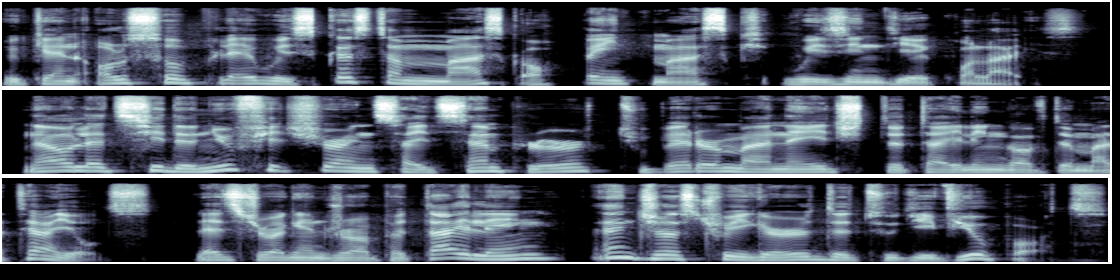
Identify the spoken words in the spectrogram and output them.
You can also play with custom mask or paint mask within the equalize. Now let's see the new feature inside Sampler to better manage the tiling of the materials. Let's drag and drop a tiling and just trigger the 2D viewport.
